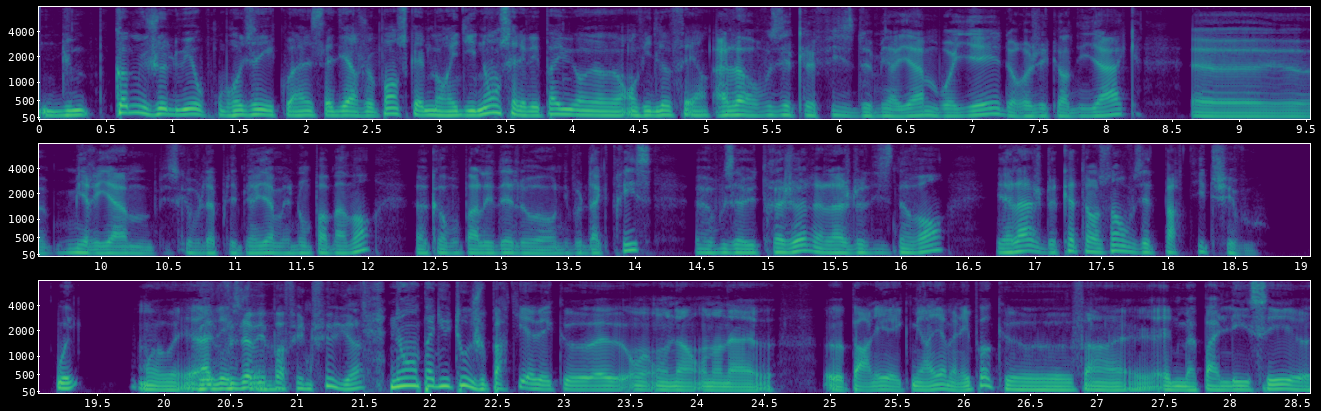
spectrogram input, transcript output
du- comme je lui ai proposé, quoi. C'est-à-dire, je pense qu'elle m'aurait dit non si elle n'avait pas eu euh, envie de le faire. Alors, vous êtes le fils de Myriam Boyer, de Roger Cornillac. Euh, Myriam, puisque vous l'appelez Myriam et non pas maman, euh, quand vous parlez d'elle au, au niveau de l'actrice, euh, vous avez eu très jeune, à l'âge de 19 ans, et à l'âge de 14 ans, vous êtes parti de chez vous. Oui. Ouais, ouais, Mais avec, vous n'avez pas fait une fugue, hein? Non, pas du tout. Je suis parti avec. on, on a, on en a euh, euh, parlé avec Myriam à l'époque. euh, Enfin, elle m'a pas laissé euh,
